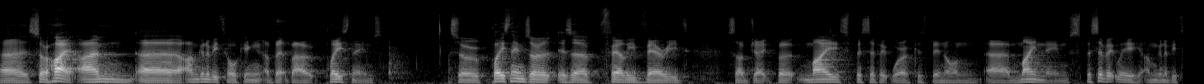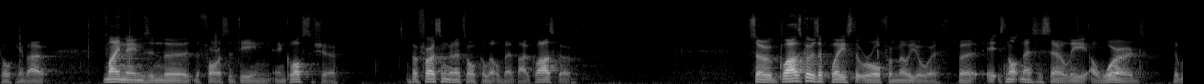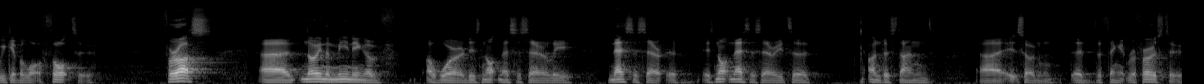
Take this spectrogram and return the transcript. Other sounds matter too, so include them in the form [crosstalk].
Uh, so hi, I'm, uh, I'm going to be talking a bit about place names. So place names are, is a fairly varied subject, but my specific work has been on uh, mine names. Specifically, I'm going to be talking about mine names in the, the Forest of Dean in Gloucestershire. But first I'm going to talk a little bit about Glasgow. So Glasgow is a place that we're all familiar with, but it's not necessarily a word that we give a lot of thought to. For us, uh, knowing the meaning of a word is not necessarily necessary, is not necessary to understand uh, its own, uh, the thing it refers to.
